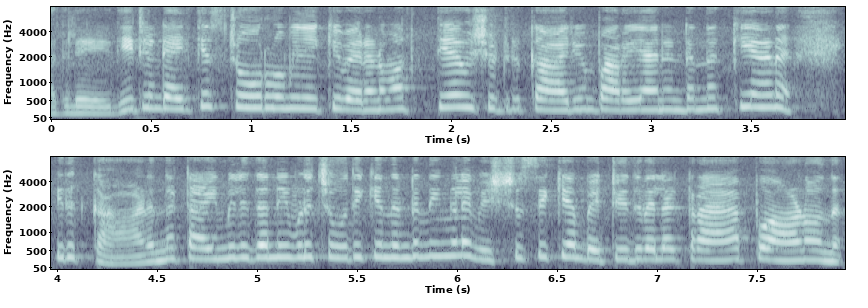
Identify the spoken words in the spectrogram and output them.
അതിൽ എഴുതിയിട്ടുണ്ടായിരിക്കും സ്റ്റോർ റൂമിലേക്ക് വരണം. അത്യാവശ്യമായിട്ടൊരു കാര്യം പറയാനുണ്ടെന്നൊക്കെയാണ്. ഇത് കാണുന്ന ടൈമിൽ തന്നെ ഇവൾ ചോദിക്കുന്നുണ്ട് നിങ്ങളെ വിശ്വസിക്കാൻ പറ്റും ഇത് വല്ല ട്രാപ്പ് ആണോ എന്ന്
